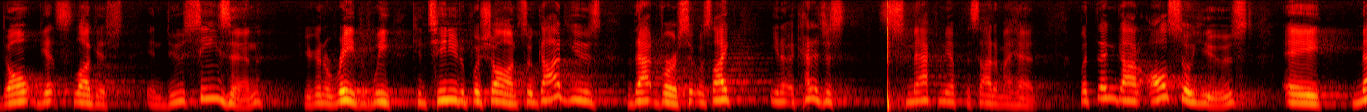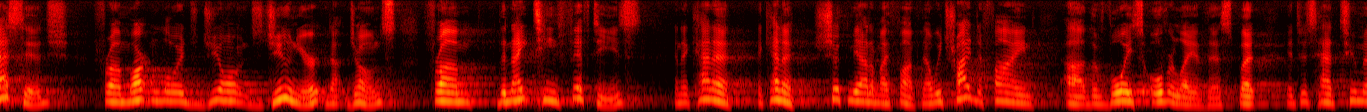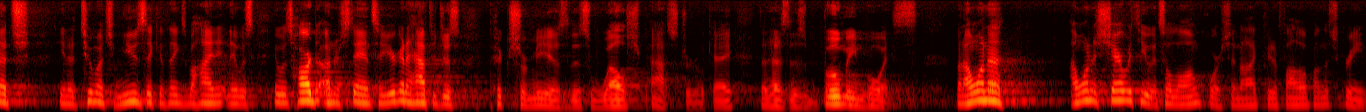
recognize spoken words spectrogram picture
Don't get sluggish. In due season, you're going to reap if we continue to push on. So God used that verse. It was like, you know, it kind of just smacked me up the side of my head. But then God also used a message from Martyn Lloyd-Jones Jr., not Jones, from the 1950s, and it kind of it kind of shook me out of my funk. Now we tried to find uh, the voice overlay of this, but it just had too much you know too much music and things behind it, and it was it was hard to understand. So you're going to have to just picture me as this Welsh pastor, okay, that has this booming voice. But I want to I want to share with you. It's a long portion. I'd like for you to follow up on the screen.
